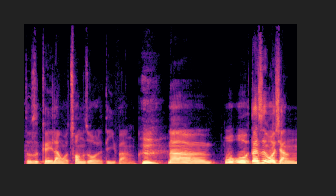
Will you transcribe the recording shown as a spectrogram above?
都是可以让我创作的地方。嗯，那我我但是我想，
